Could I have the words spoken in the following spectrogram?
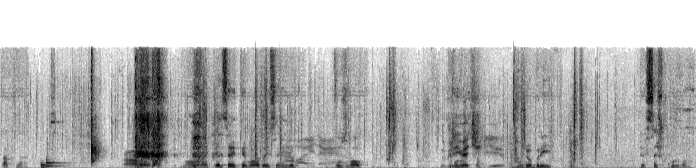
Tak ne. No, nekecej ty vole, tady se někdo pozval. Dobrý večer. No dobrý. Kde seš kurva?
